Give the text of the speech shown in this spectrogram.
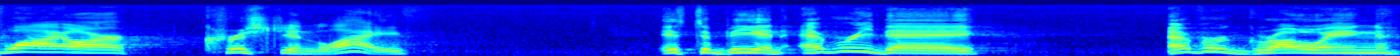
why our Christian life is to be an everyday, ever growing,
